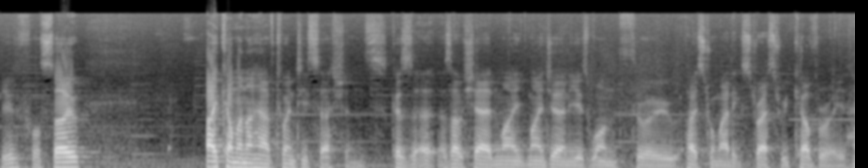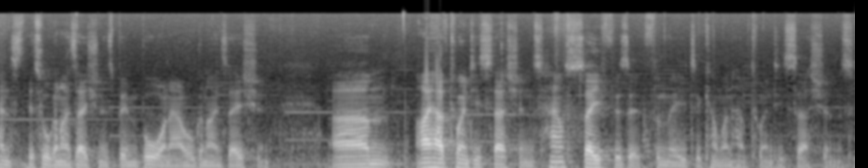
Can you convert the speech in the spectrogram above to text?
Beautiful. So I come and I have 20 sessions because, uh, as I've shared, my, my journey is one through post traumatic stress recovery. Hence, this organization has been born, our organization. Um, I have 20 sessions. How safe is it for me to come and have 20 sessions?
